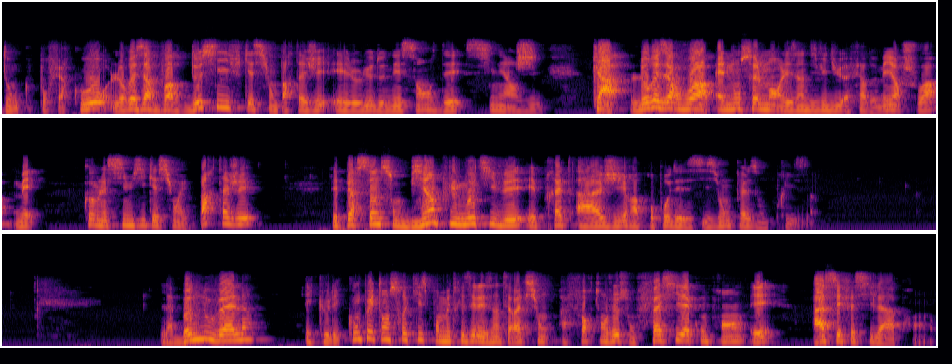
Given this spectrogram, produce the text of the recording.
Donc, pour faire court, le réservoir de signification partagée est le lieu de naissance des synergies. Car le réservoir aide non seulement les individus à faire de meilleurs choix, mais comme la signification est partagée, les personnes sont bien plus motivées et prêtes à agir à propos des décisions qu'elles ont prises. La bonne nouvelle est que les compétences requises pour maîtriser les interactions à fort enjeu sont faciles à comprendre et assez faciles à apprendre.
